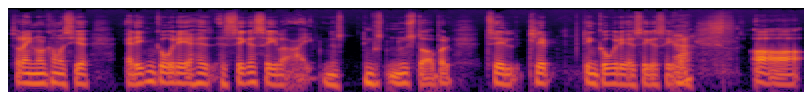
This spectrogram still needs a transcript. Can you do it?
så er der en, der kommer og siger, er det ikke en god idé at have, have sikkerhedsseler? Ej, nu, nu stopper det til klip, det er en god idé at have sikkerhedsseler. Ja. Og,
